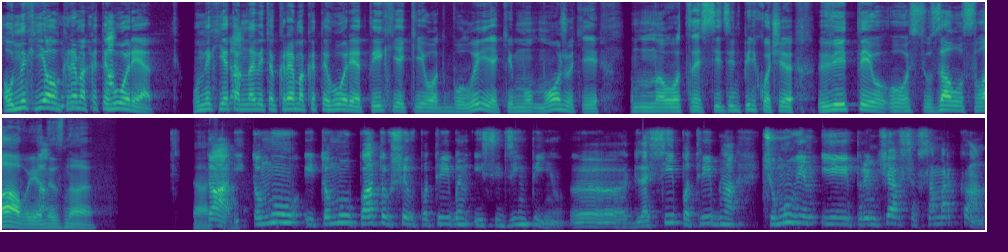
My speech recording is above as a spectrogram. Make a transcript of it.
А у них є окрема категорія. У них є Так. там навіть окрема категорія тих, які от були, які можуть, і от Сі Цзіньпінь хоче війти у ось цю залу слави, я Так. не знаю. Так. Да, і тому, і тому Патрушев потрібен і Сі Цзіньпіню. Е, для Сі потрібно, чому він і примчався в Самарканд?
